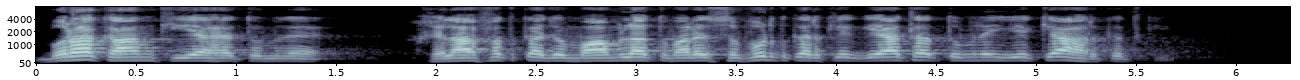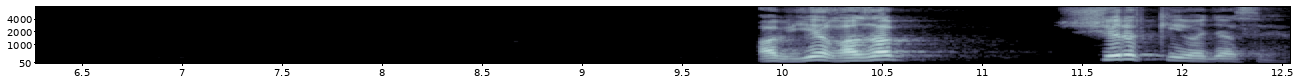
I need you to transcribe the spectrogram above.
برا کام کیا ہے تم نے۔ خلافت کا جو معاملہ تمہارے سفرد کر کے گیا تھا، تم نے یہ کیا حرکت کی؟ اب یہ غضب شرک کی وجہ سے ہے،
